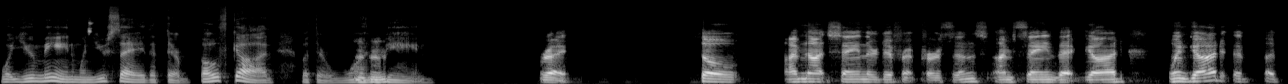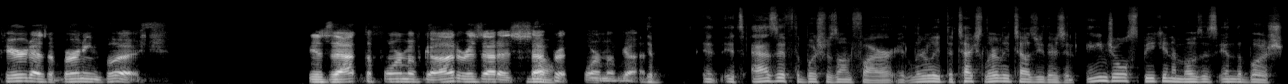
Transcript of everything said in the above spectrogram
what you mean when you say that they're both God, but they're one mm-hmm. being? Right. So I'm not saying they're different persons. I'm saying that God, when God appeared as a burning bush, is that the form of God or is that a separate no. form of God? The, it, it's as if the bush was on fire. It literally, the text literally tells you there's an angel speaking to Moses in the bush.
